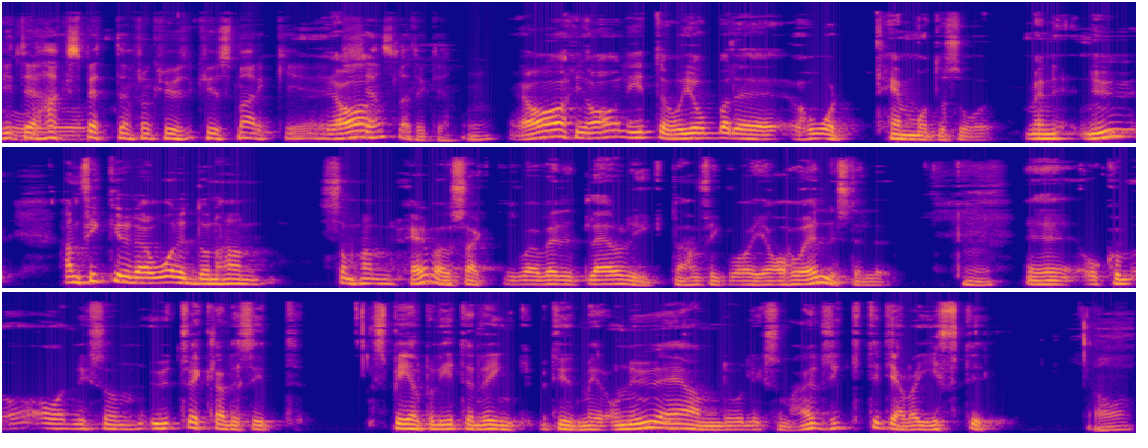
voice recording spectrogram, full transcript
Lite och, hackspetten från Krus- Ja. Kusmark-känsla tyckte jag. Mm. Ja, ja, lite. Och jobbade hårt hemåt och så. Men nu, han fick ju det där året då han, som han själv har sagt, det var väldigt lärorikt när han fick vara i AHL istället. Eh, och, kom, och liksom utvecklade sitt spel på liten rink betydligt mer. Och nu är han då liksom, han är riktigt jävla giftig. Ja.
